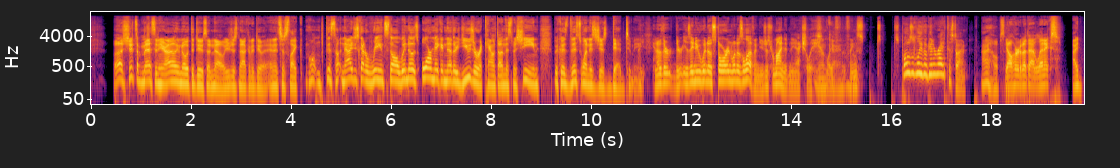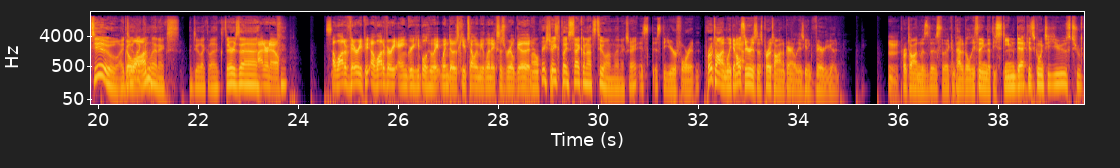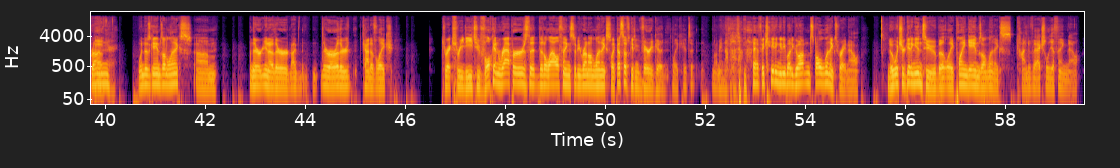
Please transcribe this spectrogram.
"Oh shit's a mess in here. I don't even know what to do." So no, you're just not going to do it. And it's just like, well, this now I just got to reinstall Windows or make another user account on this machine because this one is just dead to me. You know there there is a new Windows Store in Windows 11. You just reminded me actually. Okay. Like things supposedly they'll get it right this time. I hope so. Y'all heard about that Linux? I do. I Go do like on. a Linux. I do like Linux. There's a. I don't know. A lot of very a lot of very angry people who hate Windows keep telling me Linux is real good. Well, Pretty sure you can play Psychonauts 2 on Linux, right? it's it's the year for it. Proton, like in all seriousness, Proton apparently is getting very good. Hmm. Proton was is the compatibility thing that the Steam Deck is going to use to run Okay. Windows games on Linux. Um, and there, you know, there I, there are other kind of like Direct 3D to Vulkan wrappers that, that allow things to be run on Linux. Like that stuff's getting very good. Like it's, I mean, I'm not, I'm not advocating anybody go out and install Linux right now. Know what you're getting into, but like playing games on Linux, kind of actually a thing now.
